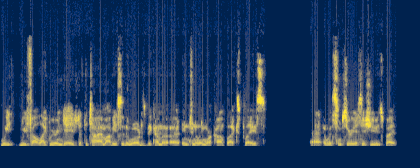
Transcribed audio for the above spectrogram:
we, we felt like we were engaged at the time. Obviously, the world has become an infinitely more complex place uh, with some serious issues, but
